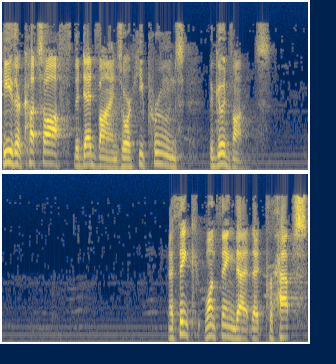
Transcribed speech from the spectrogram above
He either cuts off the dead vines or he prunes the good vines. I think one thing that, that perhaps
